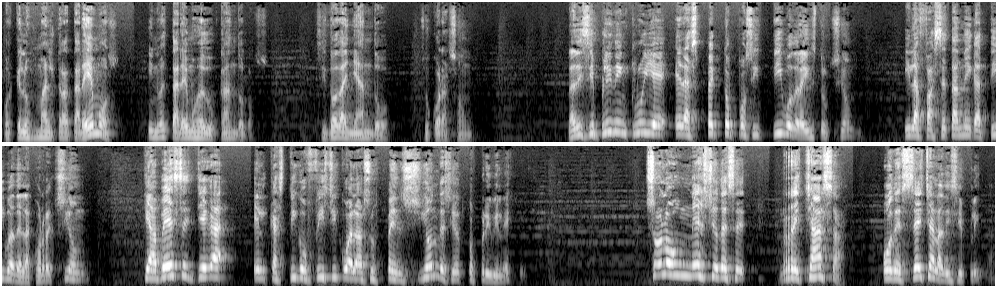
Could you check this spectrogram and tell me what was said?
porque los maltrataremos y no estaremos educándolos, sino dañando su corazón. La disciplina incluye el aspecto positivo de la instrucción y la faceta negativa de la corrección, que a veces llega el castigo físico a la suspensión de ciertos privilegios. Solo un necio rechaza o desecha la disciplina.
